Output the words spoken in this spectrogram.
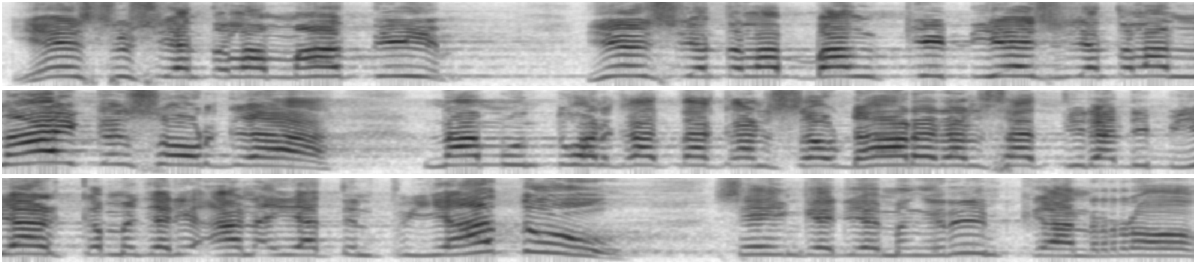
Yesus yang telah mati, Yesus yang telah bangkit, Yesus yang telah naik ke sorga. Namun Tuhan katakan saudara dan saya tidak dibiarkan menjadi anak yatim piatu. Sehingga dia mengirimkan roh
